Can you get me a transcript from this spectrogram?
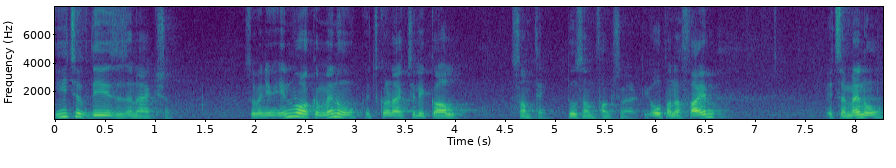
Each of these is an action. So when you invoke a menu, it's going to actually call something, do some functionality. Open a file, it's a menu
